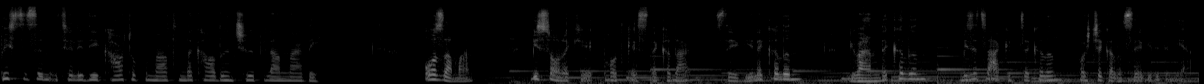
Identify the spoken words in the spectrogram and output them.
Dış sesin itelediği kar topunun altında kaldığın çığ planlar değil. O zaman bir sonraki podcast'e kadar sevgiyle kalın, güvende kalın, bizi takipte kalın, hoşçakalın sevgili dinleyen.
